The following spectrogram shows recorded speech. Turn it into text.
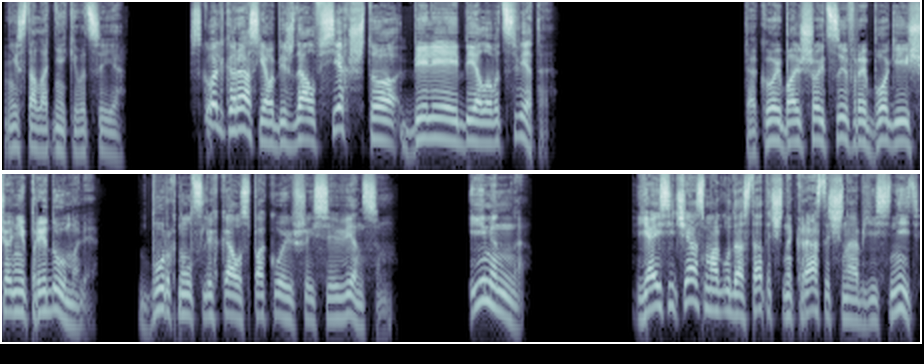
не стал отнекиваться я. Сколько раз я убеждал всех, что белее белого цвета. Такой большой цифры боги еще не придумали, буркнул слегка успокоившийся Венцем. Именно. Я и сейчас могу достаточно красочно объяснить,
